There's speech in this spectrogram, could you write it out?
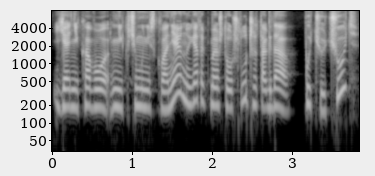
Я никого ни к чему не склоняю, но я так понимаю, что уж лучше тогда по чуть-чуть,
